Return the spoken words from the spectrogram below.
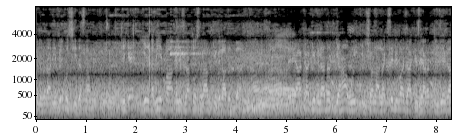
پر نظر آ رہی ہے بالکل سیدھا سامنے ٹھیک ہے؟ یہ نبی پاک علیہ صلاحت والسلام کی ولادت گاہ ہے۔ میرے آقا کی ولادت یہاں ہوئی۔ انشاءاللہ الگ سے بھی وہاں جا کے زیارت کیجیے گا۔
